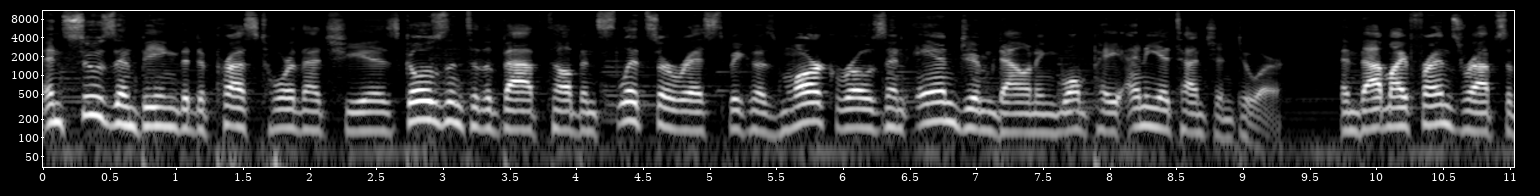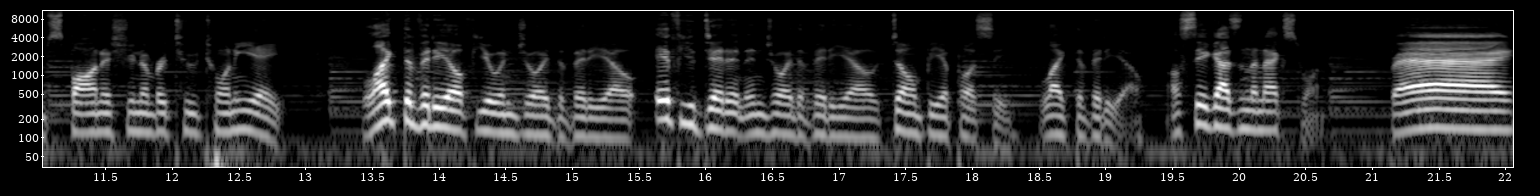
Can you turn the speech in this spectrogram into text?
And Susan, being the depressed whore that she is, goes into the bathtub and slits her wrist because Mark Rosen and Jim Downing won't pay any attention to her. And that, my friends, wraps up Spawn issue number 228. Like the video if you enjoyed the video. If you didn't enjoy the video, don't be a pussy. Like the video. I'll see you guys in the next one. Bye.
